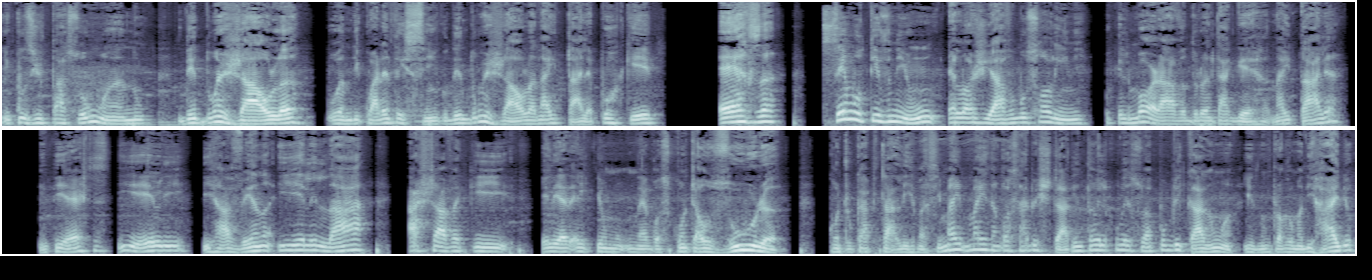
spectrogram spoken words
Inclusive passou um ano dentro de uma jaula, o ano de 45, dentro de uma jaula na Itália, porque Erza, sem motivo nenhum, elogiava Mussolini, porque ele morava durante a guerra na Itália, em Tiestes, e ele, e Ravenna, e ele lá achava que ele, ele tinha um negócio contra a usura, contra o capitalismo, assim, mas, mas negócio abstrato. Então ele começou a publicar numa, num programa de rádio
